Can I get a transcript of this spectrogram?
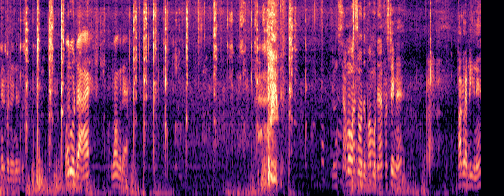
நெருப்பு நெருப்பு ஒரு விட்றா வாங்குறா செம வாசம் வந்து பாம்பு ஃபஸ்ட் டைமு பார்க்கலாம் எப்படி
